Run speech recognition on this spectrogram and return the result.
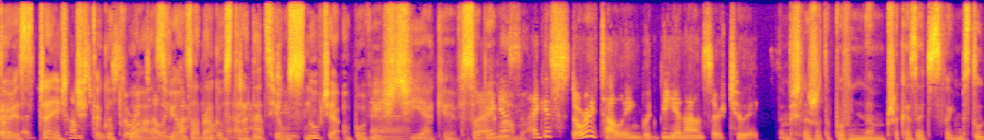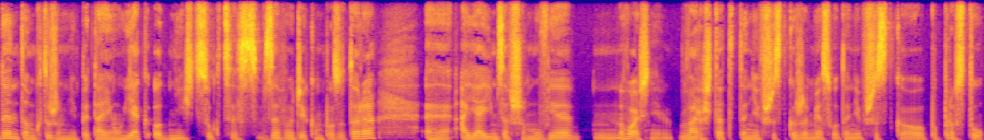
To jest część tego tła związanego z tradycją snucia opowieści, jakie w sobie mam. I guess storytelling would be an answer to it. Myślę, że to powinnam przekazać swoim studentom, którzy mnie pytają, jak odnieść sukces w zawodzie kompozytora, e, a ja im zawsze mówię, no właśnie, warsztat to nie wszystko, rzemiosło to nie wszystko, po prostu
